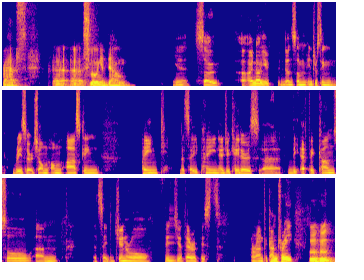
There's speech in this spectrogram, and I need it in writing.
perhaps uh, uh, slowing it down yeah so uh, i know you've done some interesting research on on asking pain let's say pain educators uh, the EFIC council um, let's say the general physiotherapists around the country mm-hmm.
